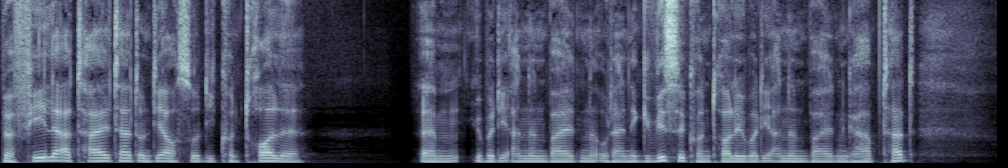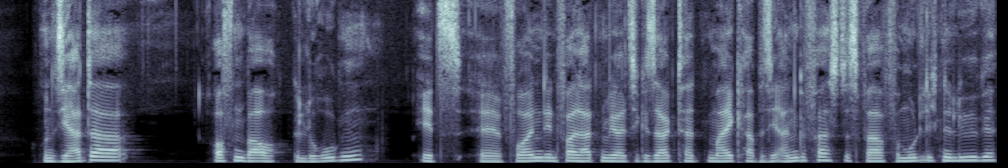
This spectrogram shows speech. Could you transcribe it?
Befehle erteilt hat und die auch so die Kontrolle ähm, über die anderen beiden oder eine gewisse Kontrolle über die anderen beiden gehabt hat. Und sie hat da offenbar auch gelogen. Jetzt äh, vorhin den Fall hatten wir, als sie gesagt hat, Mike habe sie angefasst. Das war vermutlich eine Lüge.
